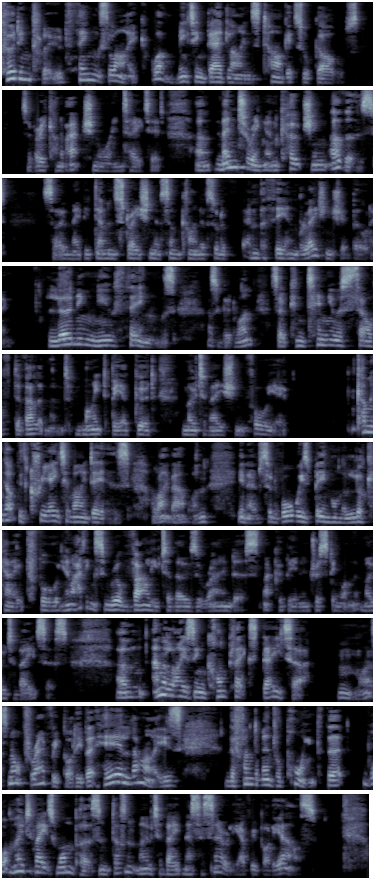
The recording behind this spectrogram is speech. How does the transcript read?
could include things like, well, meeting deadlines, targets, or goals. So very kind of action orientated, um, mentoring and coaching others. So maybe demonstration of some kind of sort of empathy and relationship building. Learning new things. That's a good one. So continuous self development might be a good motivation for you. Coming up with creative ideas. I like that one. You know, sort of always being on the lookout for, you know, adding some real value to those around us. That could be an interesting one that motivates us. Um, analyzing complex data. Hmm, well, that's not for everybody, but here lies the fundamental point that what motivates one person doesn't motivate necessarily everybody else.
